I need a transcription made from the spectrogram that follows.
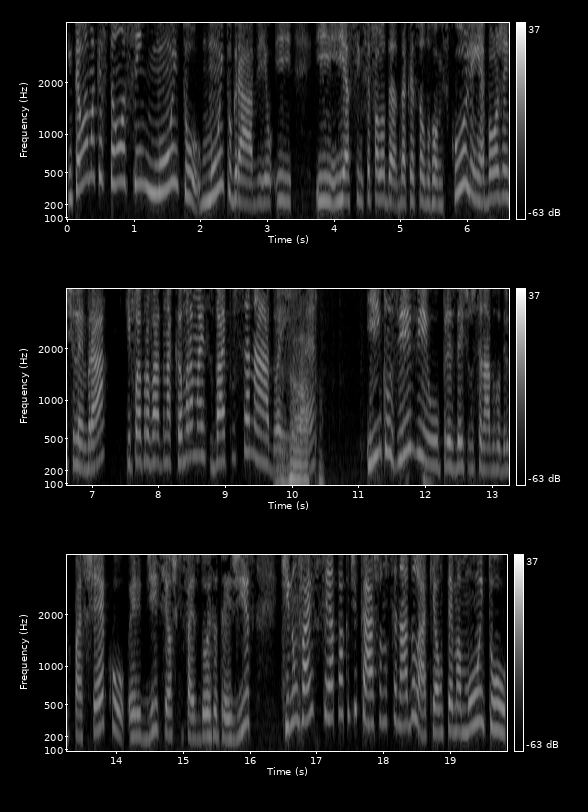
Então é uma questão assim muito, muito grave. E, e, e assim, você falou da, da, questão do homeschooling, é bom a gente lembrar que foi aprovado na Câmara, mas vai para o Senado ainda, né? Exato. né? E, inclusive, o presidente do Senado, Rodrigo Pacheco, ele disse, acho que faz dois ou três dias, que não vai ser a toque de caixa no Senado lá, que é um tema muito,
